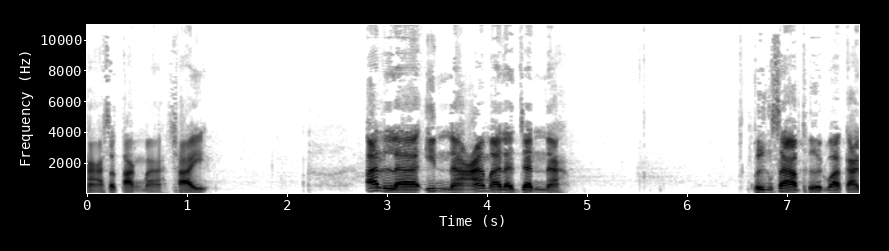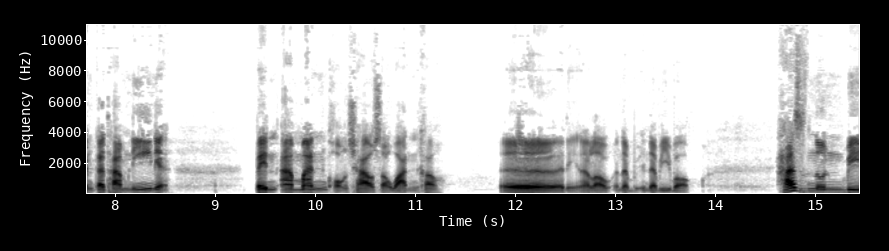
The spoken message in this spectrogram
หาสตังค์มาใช้ อัลลออินนาอามาลจันนะพึงทราบเถิดว่าการกระทำนี้เนี่ย เป็นอามันของชาวสวรรค์เขาเออนี่นะเรานบีบอกฮัสนุนบี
